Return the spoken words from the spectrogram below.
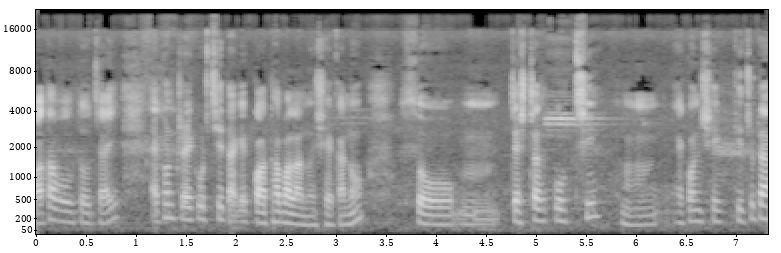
কথা বলতেও চাই। এখন ট্রাই করছি তাকে কথা বলানো শেখানো। সো চেষ্টা করছি। এখন সে কিছুটা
